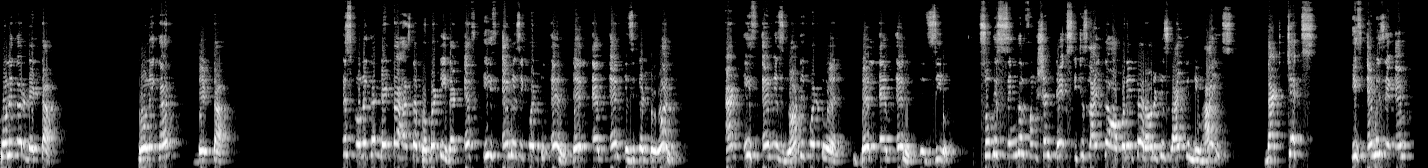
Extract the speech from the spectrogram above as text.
Kronecker delta Kronecker delta. This Kronecker delta has the property that if, if m is equal to n, then mn is equal to 1. And if m is not equal to n, then mn is 0. So this single function takes, it is like the operator or it is like a device that checks if m is a m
